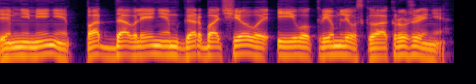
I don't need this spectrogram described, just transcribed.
Тем не менее, под давлением Горбачева и его кремлевского окружения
